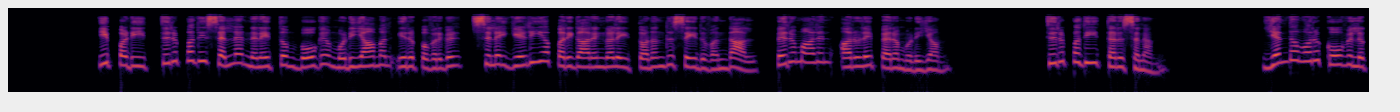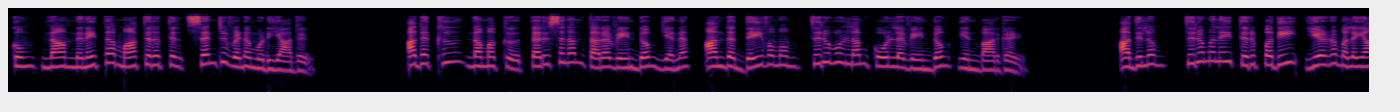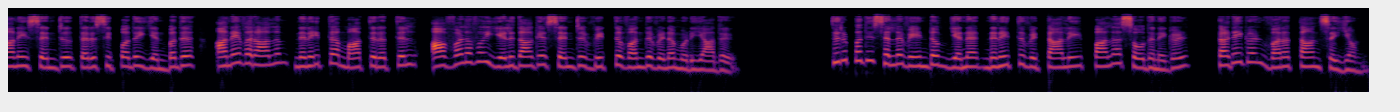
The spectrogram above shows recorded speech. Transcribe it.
இப்படி திருப்பதி செல்ல நினைத்தும் போக முடியாமல் இருப்பவர்கள் சில எளிய பரிகாரங்களை தொடர்ந்து செய்து வந்தால் பெருமாளின் அருளைப் பெற முடியும். திருப்பதி தரிசனம். எந்தவொரு கோவிலுக்கும் நாம் நினைத்த மாத்திரத்தில் சென்று விட முடியாது. அதற்கு நமக்கு தரிசனம் தர வேண்டும் என அந்த தெய்வமும் திருவுள்ளம் கொள்ள வேண்டும் என்பார்கள். அதிலும் திருமலை திருப்பதி ஏழுமலையானை சென்று தரிசிப்பது என்பது அனைவராலும் நினைத்த மாத்திரத்தில் அவ்வளவு எளிதாக சென்று விட்டு வந்துவிட முடியாது. திருப்பதி செல்ல வேண்டும் என நினைத்து விட்டாலே பல சோதனைகள் தடைகள் வரத்தான் செய்யும்.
